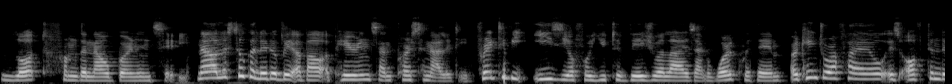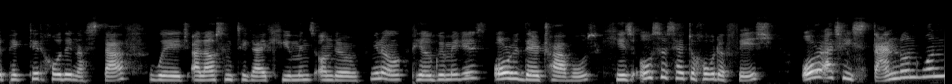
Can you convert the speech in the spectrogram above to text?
Lot from the now burning city. Now, let's talk a little bit about appearance and personality. For it to be easier for you to visualize and work with him, Archangel Raphael is often depicted holding a staff, which allows him to guide humans on their, you know, pilgrimages or their travels. He is also said to hold a fish or actually stand on one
